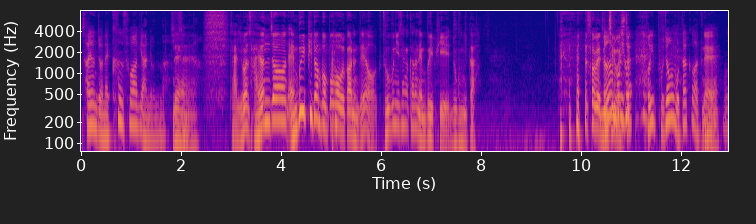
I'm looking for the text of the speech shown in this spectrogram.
4연전에 큰 수확이 아니었나 싶습니다. 네. 자 이번 4연전 MVP도 한번 뽑아볼까 하는데요. 두 분이 생각하는 MVP 누굽니까? 서로 눈치를 뭐 보시죠. 거의 부정을 못할 것 같은데요. 네. 어,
